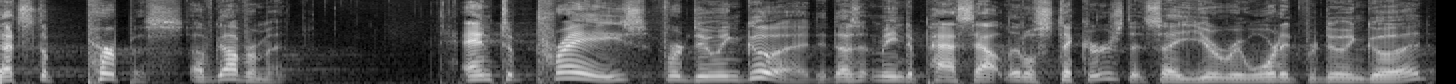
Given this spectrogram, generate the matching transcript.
that's the purpose of government. And to praise for doing good. It doesn't mean to pass out little stickers that say you're rewarded for doing good.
